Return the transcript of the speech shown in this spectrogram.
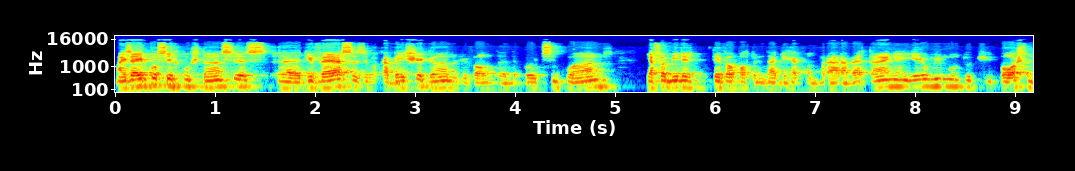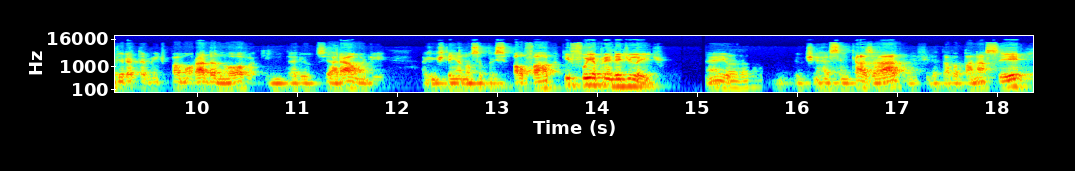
Mas aí, por circunstâncias é, diversas, eu acabei chegando de volta depois de cinco anos e a família teve a oportunidade de recomprar a Betânia e eu me mudo de Boston diretamente para a Morada Nova, aqui no interior do Ceará, onde a gente tem a nossa principal fábrica, e fui aprender de leite. Né? Eu, uhum. eu tinha recém-casado, minha filha estava para nascer,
